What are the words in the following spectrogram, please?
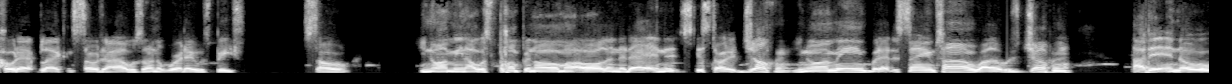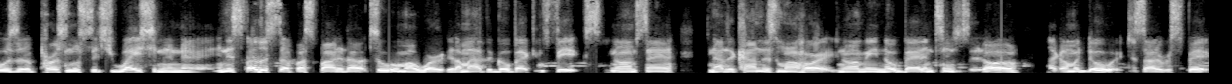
Kodak Black and Soulja, I was unaware they was beef. So, you know I mean? I was pumping all my all into that and it, it started jumping, you know what I mean? But at the same time, while it was jumping, I didn't know it was a personal situation in there. And this other stuff I spotted out too in my work that I'm gonna have to go back and fix. You know what I'm saying? Now the kindness of my heart, you know what I mean? No bad intentions at all. Like I'm gonna do it just out of respect.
